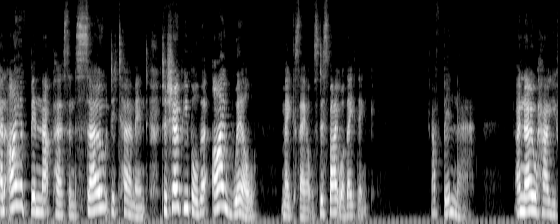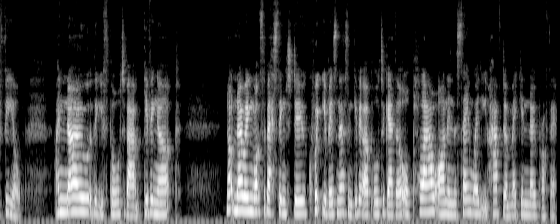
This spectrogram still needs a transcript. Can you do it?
And I have been that person so determined to show people that I will make sales despite what they think. I've been there. I know how you feel. I know that you've thought about giving up, not knowing what's the best thing to do, quit your business and give it up altogether, or plough on in the same way that you have done, making no profit.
